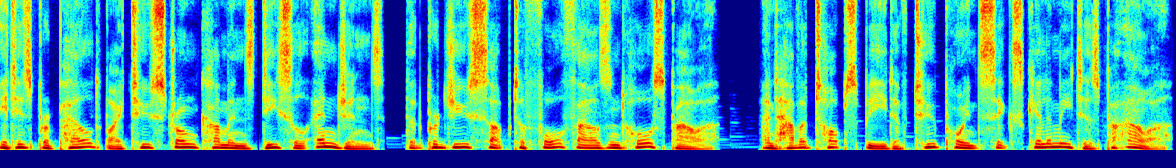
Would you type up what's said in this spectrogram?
It is propelled by two strong Cummins diesel engines that produce up to 4,000 horsepower and have a top speed of 2.6 kilometers per hour.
